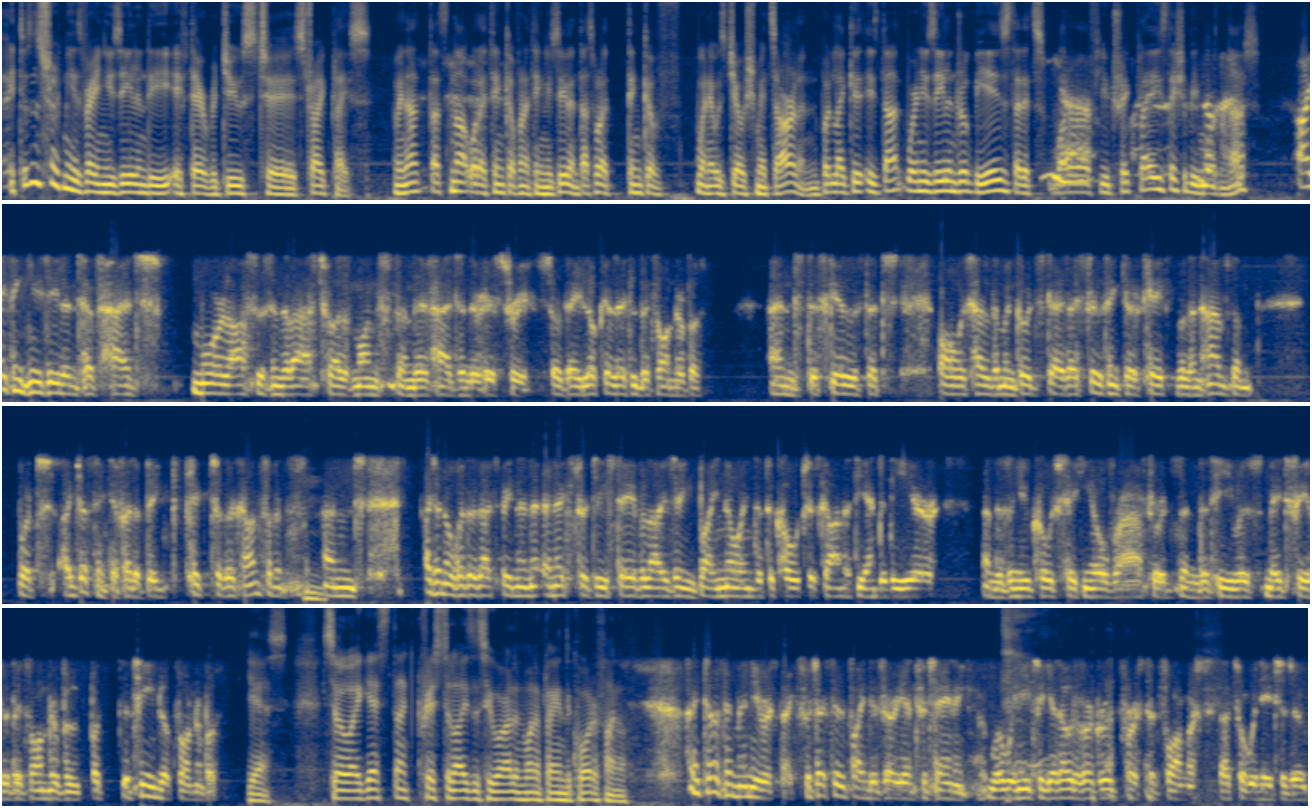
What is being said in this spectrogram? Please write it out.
it doesn't strike me as very New Zealandy if they're reduced to strike plays. I mean, that that's not what I think of when I think of New Zealand. That's what I think of when it was Joe Schmidt's Ireland. But like, is that where New Zealand rugby is? That it's yeah. what are a few trick plays? They should be more Look, than that. I think New Zealand have had more losses in the last 12 months than they've had in their history. So they look a little bit vulnerable. And the skills that always held them in good stead, I still think they're capable and have them. But I just think they've had a big kick to their confidence. Mm. And I don't know whether that's been an, an extra destabilising by knowing that the coach is gone at the end of the year and there's a new coach taking over afterwards and that he was made to feel a bit vulnerable. But the team looked vulnerable. Yes. So I guess that crystallises who Ireland want to play in the quarterfinal. It does in many respects, which I still find is very entertaining. Well, we need to get out of our group first and foremost. That's what we need to do.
